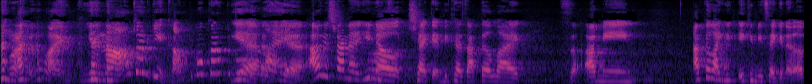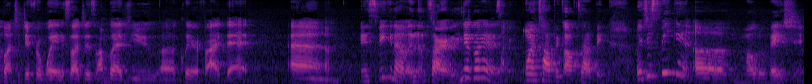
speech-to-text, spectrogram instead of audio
right. Like, yeah, no, I'm trying to get comfortable, comfortable. Yeah, like, yeah. I was just trying to, you know, check it because I feel like, I mean, I feel like it can be taken a, bunch of different ways. So I just, I'm glad you uh, clarified that. Um, And speaking of, and I'm sorry, yeah, go ahead. sorry, on topic, off topic, but just speaking of motivation,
